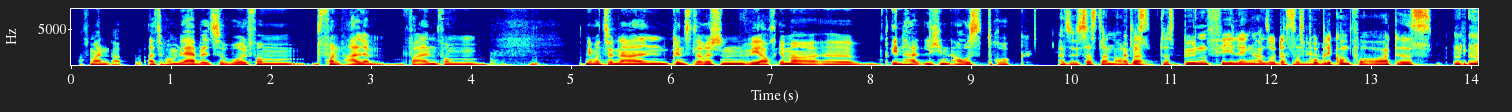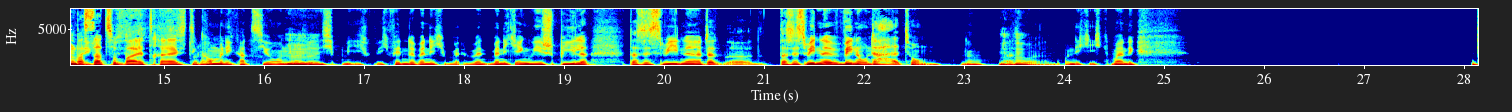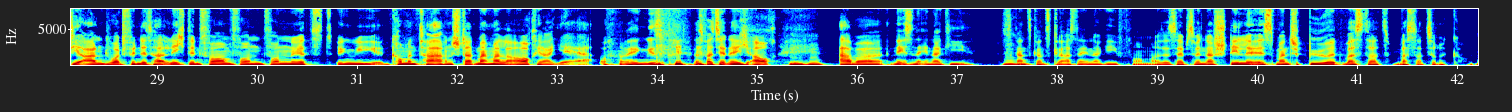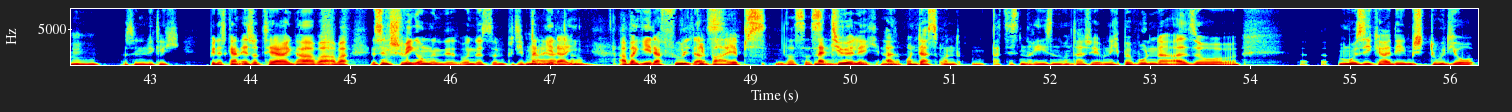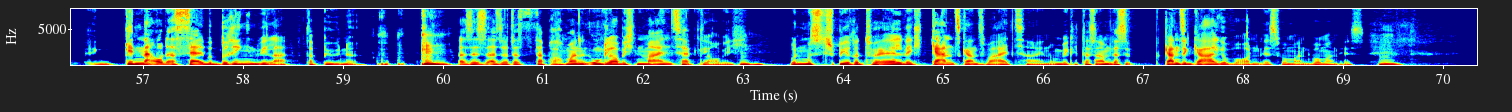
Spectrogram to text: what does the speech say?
Auf mein, also vom Level, sowohl vom, von allem, vor allem vom emotionalen, künstlerischen, wie auch immer, äh, inhaltlichen Ausdruck. Also ist das dann auch Aber- das, das Bühnenfeeling, also dass das Ja. Publikum vor Ort ist, was dazu beiträgt? die oder? Kommunikation. Mhm. Also ich, ich, ich finde, wenn ich, wenn, wenn ich irgendwie spiele, das ist wie eine, das, äh, das ist wie eine, wie eine Unterhaltung. Ne? Mhm. Also, und ich, ich meine, die Antwort findet halt nicht in Form von, von jetzt irgendwie Kommentaren statt, manchmal auch, ja, yeah, irgendwie so. Das passiert natürlich auch. Mhm. Aber nee, es ist eine Energie. Das ist ganz, ganz klar, es ist eine Energieform. Also selbst wenn da Stille ist, man spürt, was da, was da zurückkommt. Mhm. Das sind wirklich, ich bin jetzt kein Esoteriker, aber, aber es sind Schwingungen und das, ich meine, Na ja, jeder, klar. aber jeder fühlt Die das. Vibes, das ist Natürlich. Ja. Also, und das, und, und das ist ein Riesenunterschied. Und ich bewundere also Musiker, die im Studio genau dasselbe bringen wie live auf der Bühne. Das ist also, das, da braucht man einen unglaublichen Mindset, glaube ich. Mhm. Und muss spirituell wirklich ganz, ganz weit sein, um wirklich das einem, das ganz egal geworden ist, wo man, wo man ist. Mhm.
